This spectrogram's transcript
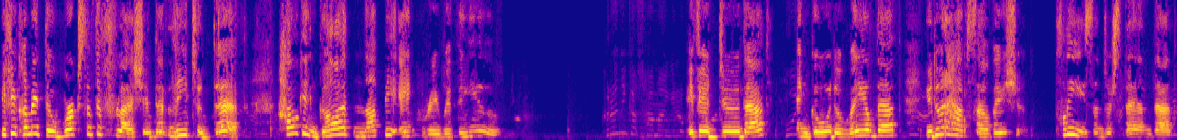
if you commit the works of the flesh that lead to death, how can God not be angry with you? If you do that and go the way of death, you don't have salvation. Please understand that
